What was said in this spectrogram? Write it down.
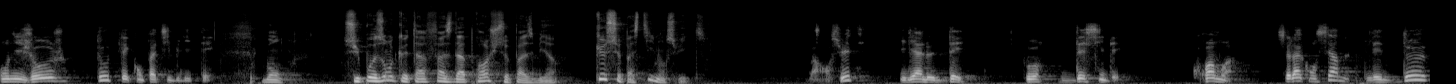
On y jauge toutes les compatibilités. Bon, supposons que ta phase d'approche se passe bien. Que se passe-t-il ensuite? Ben Ensuite, il y a le D pour décider. Crois-moi, cela concerne les deux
